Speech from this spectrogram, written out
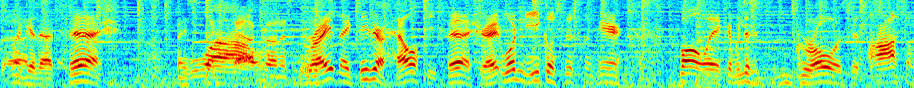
Look at that fish. Nice thick Wow. back on it too. Right? Like these are healthy fish, right? What an ecosystem here Fall Lake, I mean, just grows this awesome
